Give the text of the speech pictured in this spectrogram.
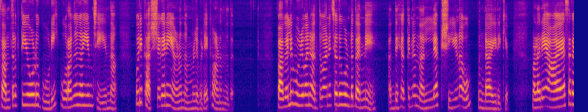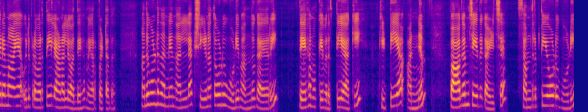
സംതൃപ്തിയോടുകൂടി ഉറങ്ങുകയും ചെയ്യുന്ന ഒരു കർഷകനെയാണ് നമ്മളിവിടെ കാണുന്നത്. പകൽ മുഴുവൻ അധ്വാനിച്ചതുകൊണ്ട് തന്നെ അദ്ദേഹത്തിന് നല്ല ക്ഷീണവും ഉണ്ടായിരിക്കും. വളരെ ആയാസകരമായ ഒരു പ്രവൃത്തിയിലാണല്ലോ അദ്ദേഹം ഏർപ്പെട്ടത്. അതുകൊണ്ട് തന്നെ നല്ല ക്ഷീണത്തോടുകൂടി വന്നു കയറി ദേഹമൊക്കെ വൃത്തിയാക്കി കിട്ടിയ അന്നം പാകം ചെയ്ത് കഴിച്ച് സംതൃപ്തിയോടുകൂടി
